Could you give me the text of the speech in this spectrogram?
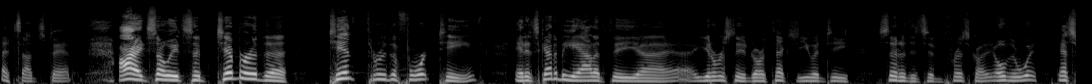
that's outstanding. All right, so it's September the 10th through the 14th, and it's got to be out at the uh, University of North Texas UNT Center that's in Frisco. Over the that's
